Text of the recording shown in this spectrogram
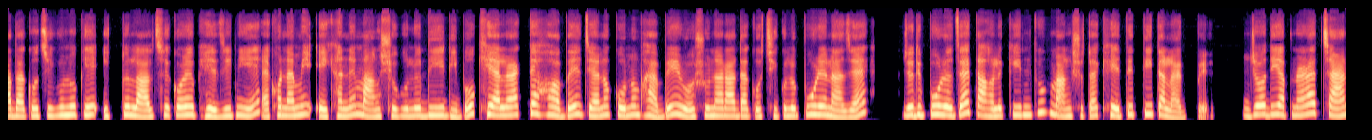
আদা কচিগুলোকে একটু লালচে করে ভেজে নিয়ে এখন আমি এখানে মাংসগুলো দিয়ে দিব। খেয়াল রাখতে হবে যেন কোনোভাবে রসুন আর আদা কচিগুলো পুড়ে না যায়। যদি পুড়ে যায়, তাহলে কিন্তু মাংসটা খেতে তিতা লাগবে। যদি আপনারা চান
